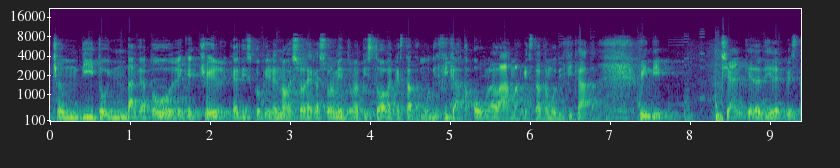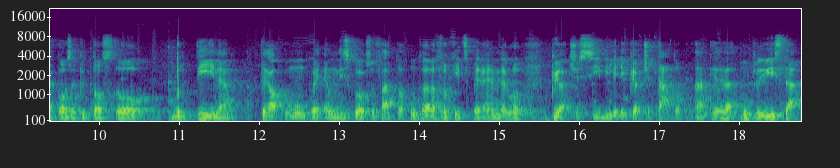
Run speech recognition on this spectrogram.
c'è un dito indagatore che cerca di scoprire, no, era solamente una pistola che è stata modificata o una lama che è stata modificata. Quindi c'è anche da dire questa cosa piuttosto bruttina, però comunque è un discorso fatto appunto dalla 4Kids per renderlo più accessibile e più accettato anche dal punto di vista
